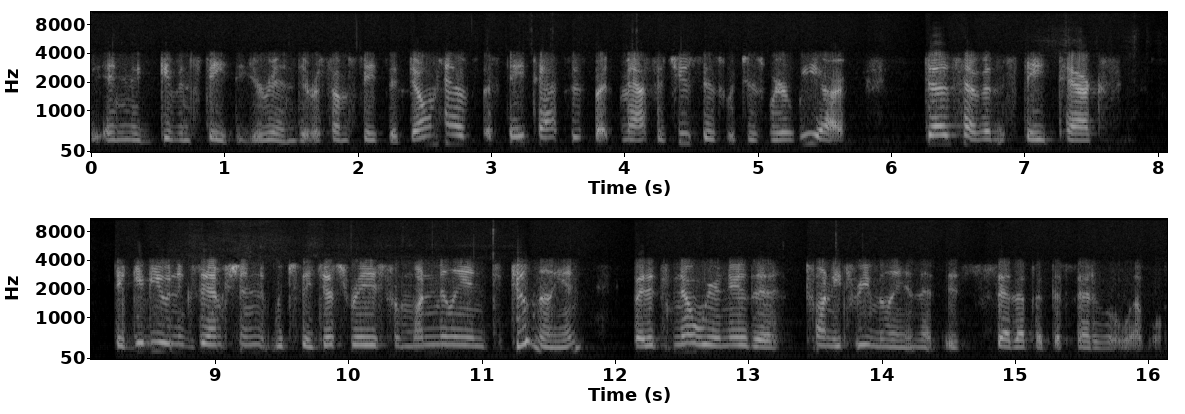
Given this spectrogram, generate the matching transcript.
in the given state that you're in. There are some states that don't have estate taxes, but Massachusetts, which is where we are, does have an estate tax. They give you an exemption, which they just raised from one million to two million, but it's nowhere near the 23 million that is set up at the federal level.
